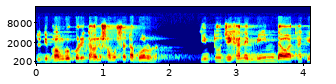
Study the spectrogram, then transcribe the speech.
যদি ভঙ্গ করি, তাহলে সমস্যাটা বড় না। কিন্তু যেখানে মিম দেওয়া থাকে,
